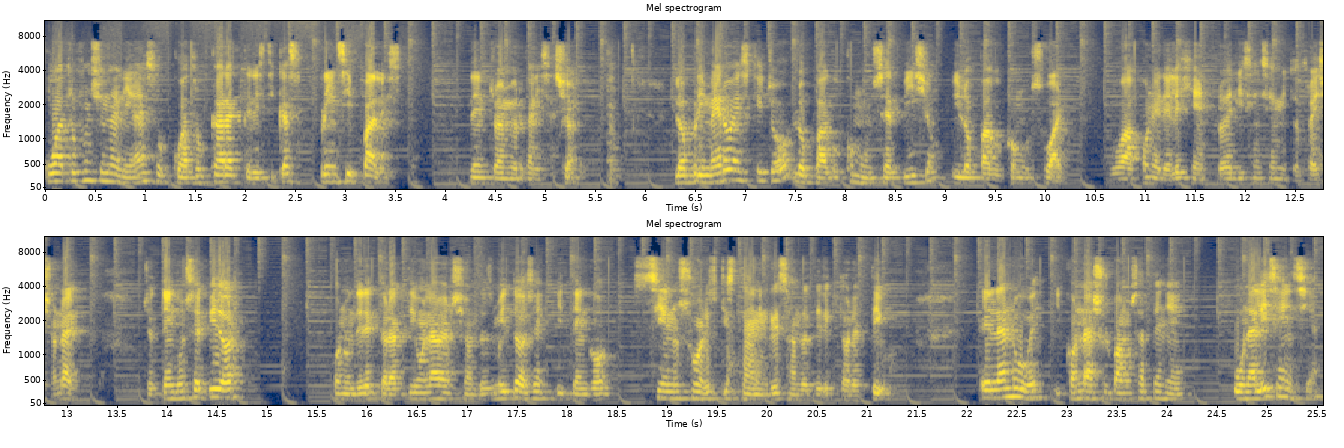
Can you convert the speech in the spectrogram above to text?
cuatro funcionalidades o cuatro características principales dentro de mi organización. Lo primero es que yo lo pago como un servicio y lo pago como usuario voy a poner el ejemplo del licenciamiento tradicional. Yo tengo un servidor con un director activo en la versión 2012 y tengo 100 usuarios que están ingresando al director activo. En la nube y con Azure vamos a tener una licencia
